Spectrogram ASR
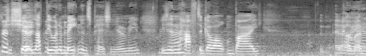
just showing that they were a maintenance person, you know what I mean? We didn't have to go out and buy um, a, a,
